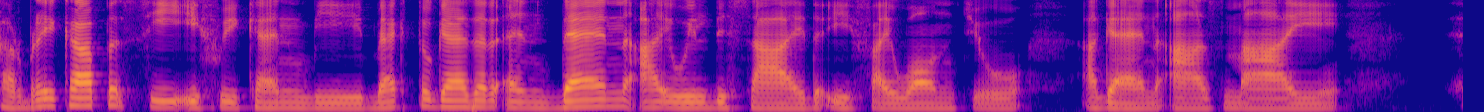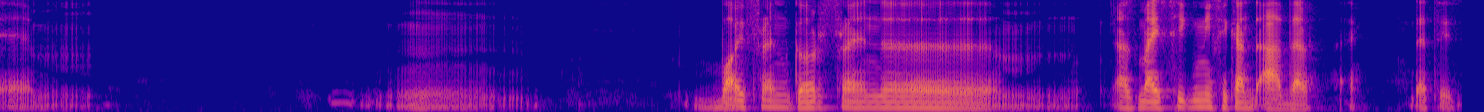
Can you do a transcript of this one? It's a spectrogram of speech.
our breakup, see if we can be back together, and then I will decide if I want you again as my um, boyfriend, girlfriend, uh, as my significant other. That is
